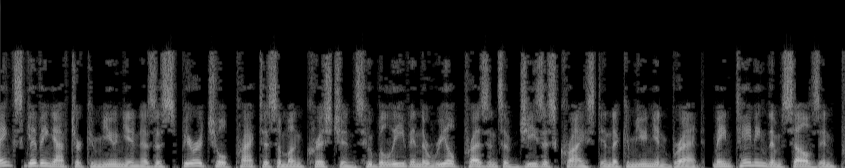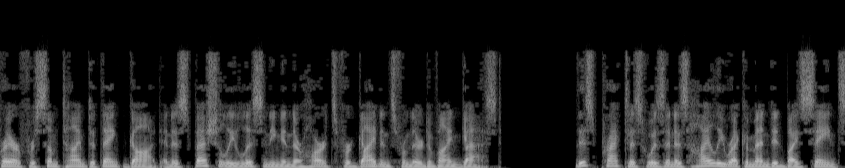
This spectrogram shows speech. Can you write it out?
Thanksgiving after communion is a spiritual practice among Christians who believe in the real presence of Jesus Christ in the communion bread, maintaining themselves in prayer for some time to thank God and especially listening in their hearts for guidance from their divine guest. This practice was and is highly recommended by saints,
